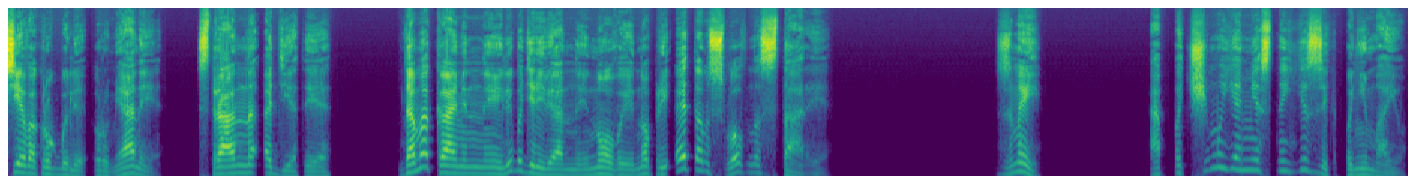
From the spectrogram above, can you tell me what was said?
Все вокруг были румяные, странно одетые. Дома каменные, либо деревянные, новые, но при этом словно старые. «Змей, а почему я местный язык понимаю?»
